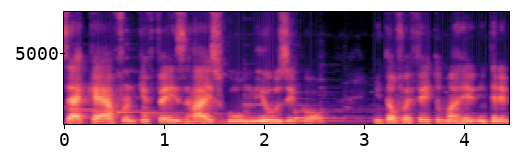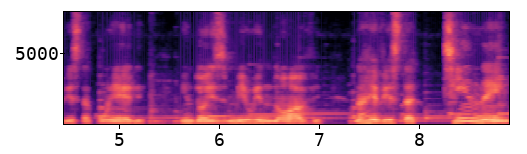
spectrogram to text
Zac Efron, que fez High School Musical. Então, foi feita uma entrevista com ele em 2009 na revista Teen Ink.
